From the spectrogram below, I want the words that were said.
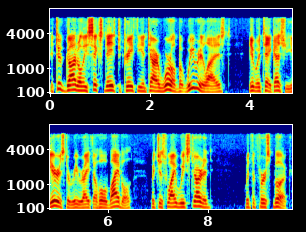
"It took God only six days to create the entire world, but we realized it would take us years to rewrite the whole Bible, which is why we started with the first book."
